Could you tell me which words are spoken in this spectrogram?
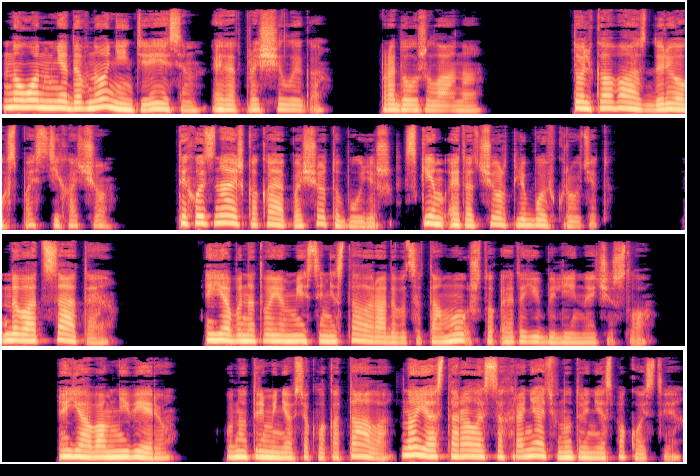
«Но он мне давно не интересен, этот прощелыга», — продолжила она. «Только вас, дрёх, спасти хочу. Ты хоть знаешь, какая по счету будешь, с кем этот черт любовь крутит?» «Двадцатая. Я бы на твоем месте не стала радоваться тому, что это юбилейное число». «Я вам не верю», Внутри меня все клокотало, но я старалась сохранять внутреннее спокойствие.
